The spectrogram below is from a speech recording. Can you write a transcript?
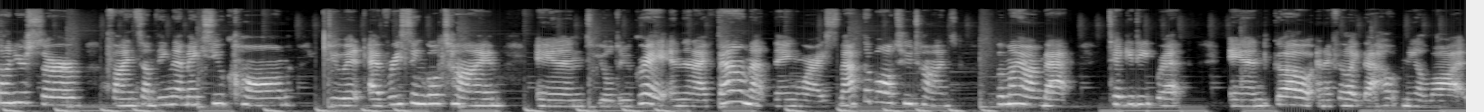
on your serve, find something that makes you calm, do it every single time, and you'll do great. And then I found that thing where I smack the ball two times, put my arm back, take a deep breath, and go. And I feel like that helped me a lot,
